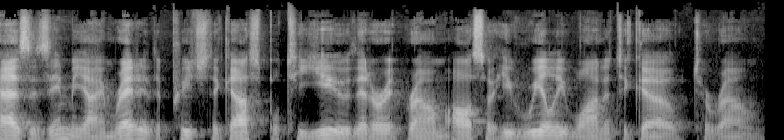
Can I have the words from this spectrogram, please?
as is in me, I am ready to preach the gospel to you that are at Rome also. He really wanted to go to Rome.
